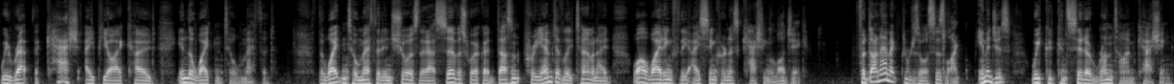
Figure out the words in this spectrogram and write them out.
we wrap the cache API code in the wait until method. The wait until method ensures that our service worker doesn't preemptively terminate while waiting for the asynchronous caching logic. For dynamic resources like images, we could consider runtime caching.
